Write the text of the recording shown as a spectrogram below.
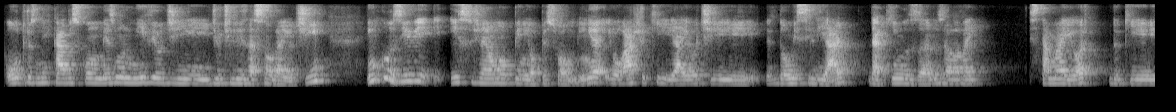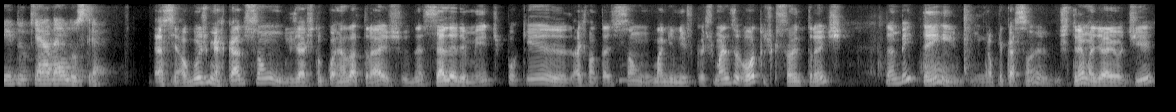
outros mercados com o mesmo nível de, de utilização da IoT. Inclusive, isso já é uma opinião pessoal minha, eu acho que a IoT domiciliar, daqui uns anos, ela vai estar maior do que, do que a da indústria. É assim, alguns mercados são, já estão correndo atrás, né, celeremente, porque as vantagens são magníficas. Mas outros que são entrantes também têm aplicação extrema de IoT,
